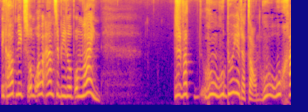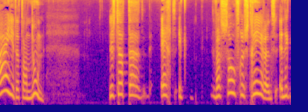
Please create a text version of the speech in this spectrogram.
ik, had niets om aan te bieden op online. Dus wat, hoe, hoe doe je dat dan? Hoe, hoe ga je dat dan doen? Dus dat, dat echt, ik, was zo frustrerend. En ik,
